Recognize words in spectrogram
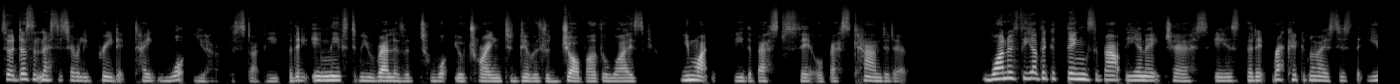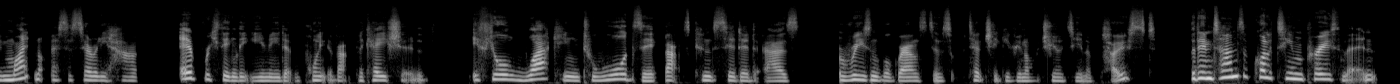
So it doesn't necessarily predictate what you have to study, but it, it, needs to be relevant to what you're trying to do as a job. Otherwise, you might be the best fit or best candidate. One of the other good things about the NHS is that it recognizes that you might not necessarily have everything that you need at the point of application. If you're working towards it, that's considered as a reasonable grounds to potentially give you an opportunity in a post. But in terms of quality improvement,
